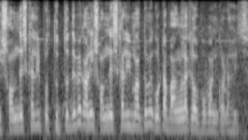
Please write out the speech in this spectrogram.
এই সন্দেশখালির প্রত্যুত্তর দেবে, কারণ এই সন্দেশখালির মাধ্যমে গোটা বাংলাকে অপমান করা হয়েছে।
